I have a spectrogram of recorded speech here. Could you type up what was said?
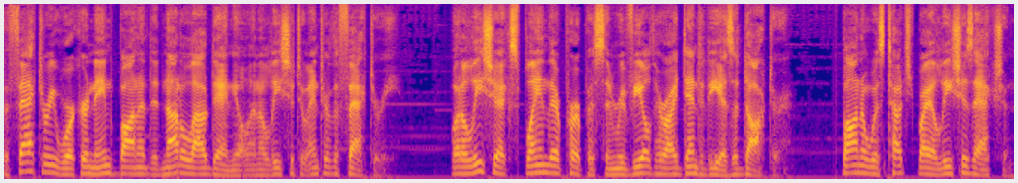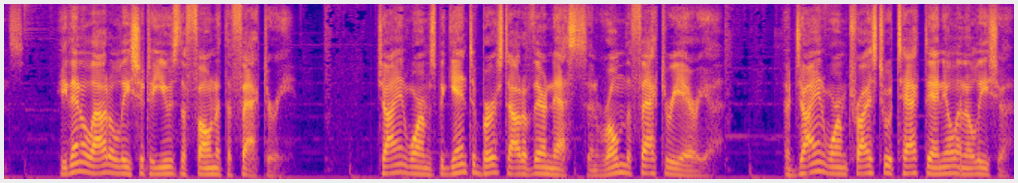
The factory worker named Bana did not allow Daniel and Alicia to enter the factory. But Alicia explained their purpose and revealed her identity as a doctor. Bana was touched by Alicia's actions. He then allowed Alicia to use the phone at the factory. Giant worms began to burst out of their nests and roam the factory area. A giant worm tries to attack Daniel and Alicia,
